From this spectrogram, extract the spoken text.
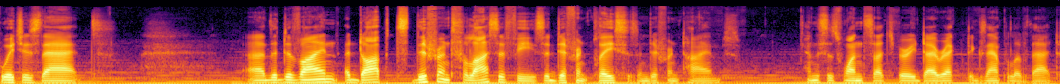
which is that uh, the divine adopts different philosophies at different places and different times. And this is one such very direct example of that.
